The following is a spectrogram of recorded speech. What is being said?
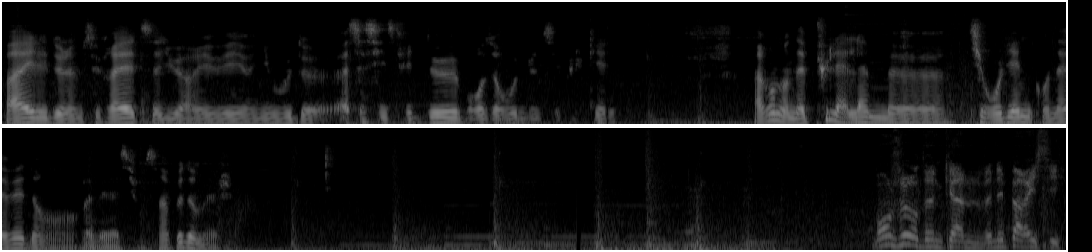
Pareil, les deux lames secrètes, ça a dû arriver au niveau de Assassin's Creed 2, Brotherhood, je ne sais plus lequel. Par contre, on n'a plus la lame euh, tyrolienne qu'on avait dans Révélation, c'est un peu dommage. Bonjour Duncan, venez par ici.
